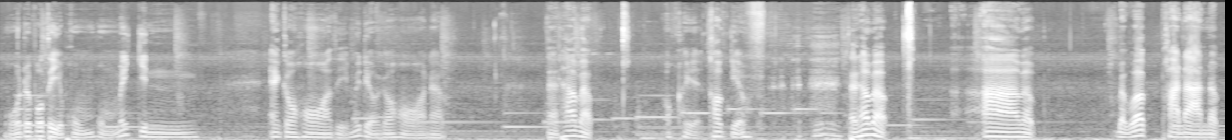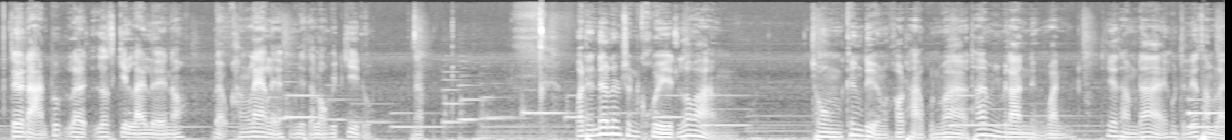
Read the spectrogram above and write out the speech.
โหโดยปกติผมผมไม่กินแอลกอฮอล์สิ ไม่เดื่มแอลกอฮอล์นะครับ แต่ถ้าแบบ โอเคเข้าเกม แต่ถ้าแบบ อ่าแบบ แบบว่าผ่าด่านแบบเจอด่านปุ๊บเลยเราจะกินอะไรเลยเนาะแบบครั้งแรกเลย ผมอยากจะลองวิสกี้ดูนะครับบาร์เทนเดอร์เริ่มชวนคุยระหว่างชงเครื่องดื่มเขาถามคุณว่า ถ้ามีเวลาหนึ่งวันที่จะทำได้ คุณจะเลือกทำอะไร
